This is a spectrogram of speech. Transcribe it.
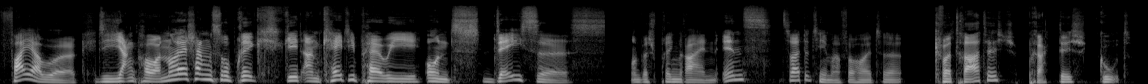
Firework. Die Young Power Neuerscheinungsrubrik geht an Katy Perry und Daces. Und wir springen rein ins zweite Thema für heute. Quadratisch, praktisch, gut.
